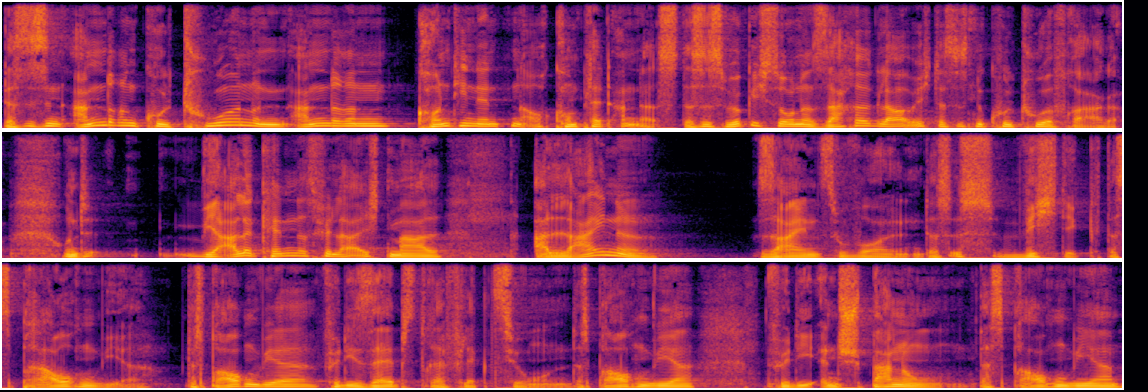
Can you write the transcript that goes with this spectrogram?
Das ist in anderen Kulturen und in anderen Kontinenten auch komplett anders. Das ist wirklich so eine Sache, glaube ich, das ist eine Kulturfrage. Und wir alle kennen das vielleicht mal alleine sein zu wollen. Das ist wichtig, das brauchen wir. Das brauchen wir für die Selbstreflexion, das brauchen wir für die Entspannung, das brauchen wir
